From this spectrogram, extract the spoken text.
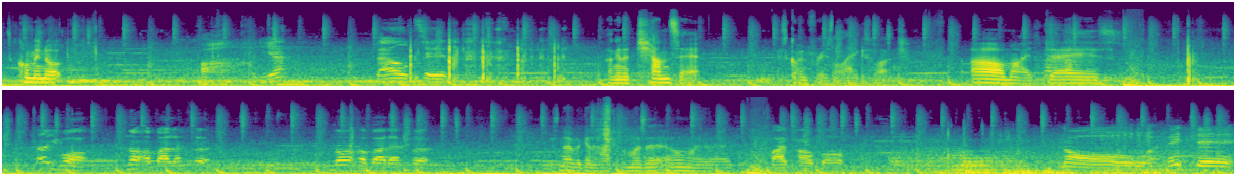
it's coming up. Oh, Yeah. Belted. I'm gonna chance it. It's going for his legs. Watch. Oh my days. Tell you what, not a bad effort. Not a bad effort. It's never gonna happen, was it? Oh my god. Five pound ball. No, hit it.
